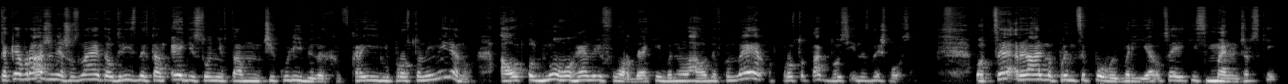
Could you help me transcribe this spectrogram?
таке враження, що знаєте, от різних там Едісонів там чи Кулібіних в країні просто не міряно, а от одного Генрі Форда, який би налагодив конвейер, от просто так досі і не знайшлося. От це реально принциповий бар'єр, це якийсь менеджерський.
